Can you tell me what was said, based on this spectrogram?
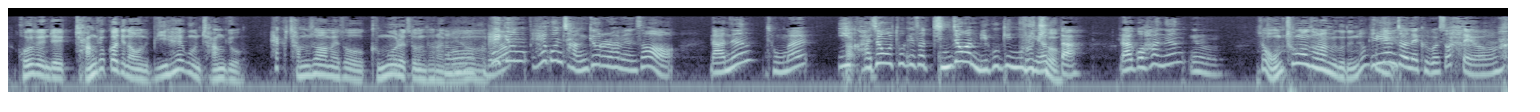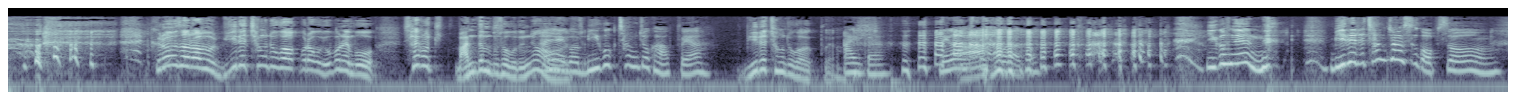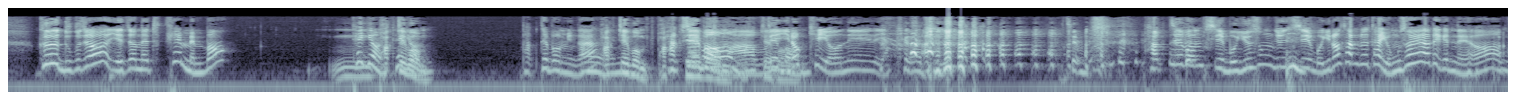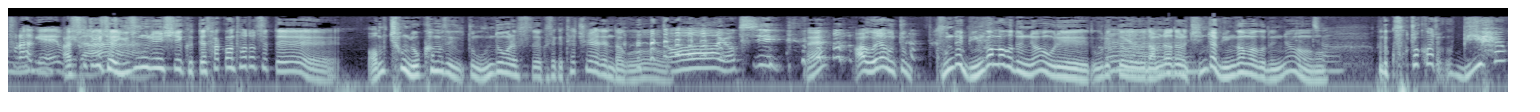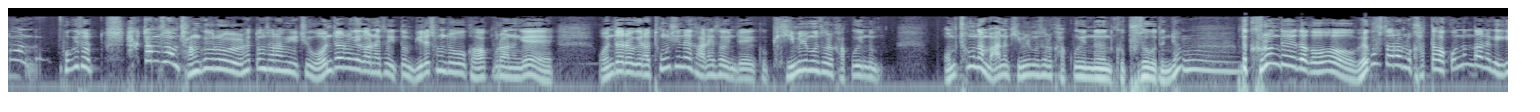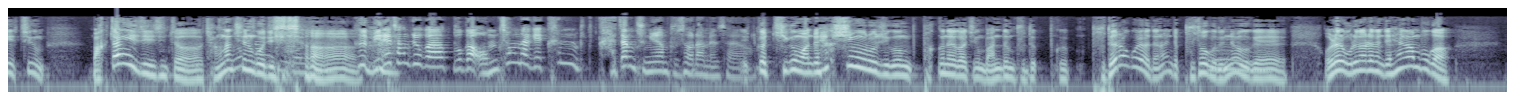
거기서 이제 장교까지 나오는 미 해군 장교, 핵 잠수함에서 근무를 했던 사람이에요. 어, 그래요? 해군 해군 장교를 하면서 나는 정말 이 아. 과정을 통해서 진정한 미국인이 그렇죠. 되었다라고 하는 응. 진짜 엄청난 사람이거든요. 1년 이- 전에 그걸 썼대요. 그런 사람을 미래 창조과학부라고 요번에 뭐, 새로 주- 만든 부서거든요. 아니야 이거 미국 창조과학부야. 미래 창조과학부야. 아이가 내가 한 거라고. 이거는 미래를 창조할 수가 없어. 그 누구죠? 예전에 2PM member? 음, 태견, 박재범. 태견. 박대범인가요? 아유, 박재범. 박재범. 아, 우리 박재범. 이렇게 연애에 약해가지고. 박재범. 박재범 씨, 뭐 유승준 씨, 뭐 이런 사람들 다 용서해야 되겠네요. 쿨하게. 우리가. 아, 솔직히 제가 유승준 씨 그때 사건 터졌을 때 엄청 욕하면서 좀 운동을 했어요. 그 새끼 퇴출해야 된다고. 어, 역시. 예? 아, 왜냐면 좀 군대 민감하거든요. 우리, 우리 또 음. 남자들은 진짜 민감하거든요. 그쵸. 근데 국적까지, 미 해군, 거기서 핵잠수함 장교를 했던 사람이 지금 원자력에 관해서 있던 미래창조과학부라는 게 원자력이나 통신에 관해서 이제 그 기밀문서를 갖고 있는 엄청난 많은 기밀문서를 갖고 있는 그 부서거든요. 음. 근데 그런 데에다가 외국 사람을 갖다가 꽂는다는 게 이게 지금 막장이지, 진짜. 장난치는 거지, 진짜. 그 미래창조과학부가 엄청나게 큰 가장 중요한 부서라면서요. 그러니까 지금 완전 핵심으로 지금 박근혜가 지금 만든 부대 그 부대라고 해야 되나 이제 부서거든요. 음. 그게 원래 우리나라에서 이제 행안부가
